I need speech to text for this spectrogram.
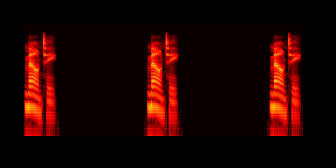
Mountie. Mountie. Mountie.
